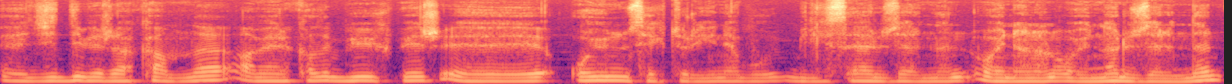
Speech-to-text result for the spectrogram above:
e, ciddi bir rakamla Amerikalı büyük bir e, oyun sektörü yine bu bilgisayar üzerinden oynanan oyunlar üzerinden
